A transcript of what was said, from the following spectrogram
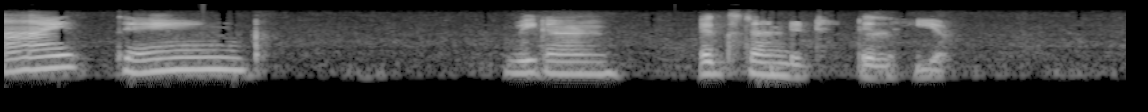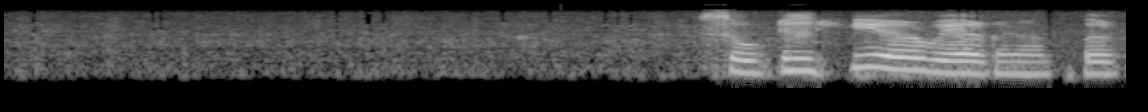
I think we can extend it till here. So till here we are gonna put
